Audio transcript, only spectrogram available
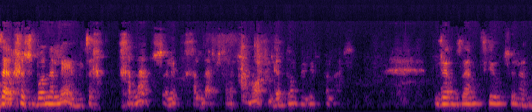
זה על חשבון הלב, זה חלש, הלב חלש, חלש, מוח גדול ולב חלש. זהו, זו המציאות שלנו.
